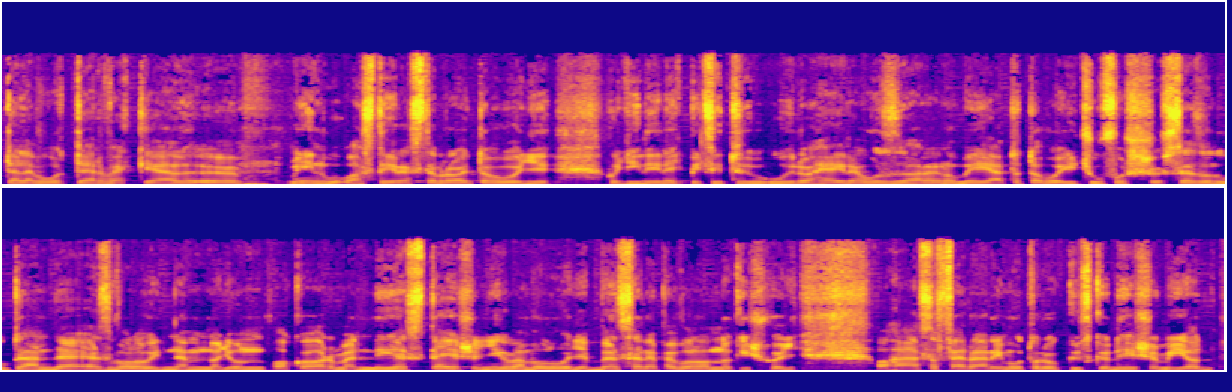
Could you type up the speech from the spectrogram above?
tele volt tervekkel. Én azt éreztem rajta, hogy, hogy idén egy picit újra helyrehozza a renoméját a tavalyi csúfos szezon után, de ez valahogy nem nagyon akar menni. Ez teljesen nyilvánvaló, hogy ebben szerepe van annak is, hogy a ház a Ferrari motorok küzdködése miatt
